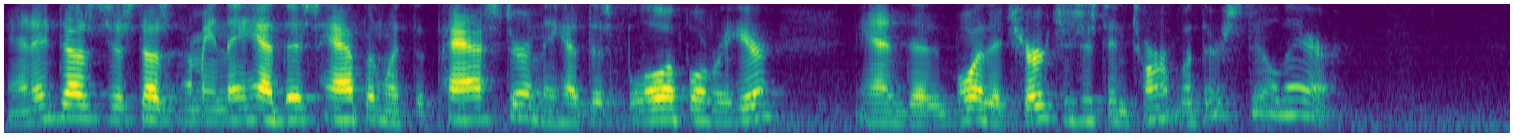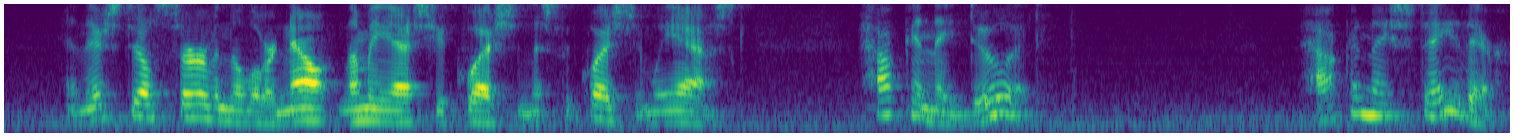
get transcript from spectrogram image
And it does just doesn't. I mean, they had this happen with the pastor, and they had this blow up over here, and uh, boy, the church is just in torment, but they're still there, and they're still serving the Lord. Now, let me ask you a question. This is the question we ask: How can they do it? How can they stay there?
